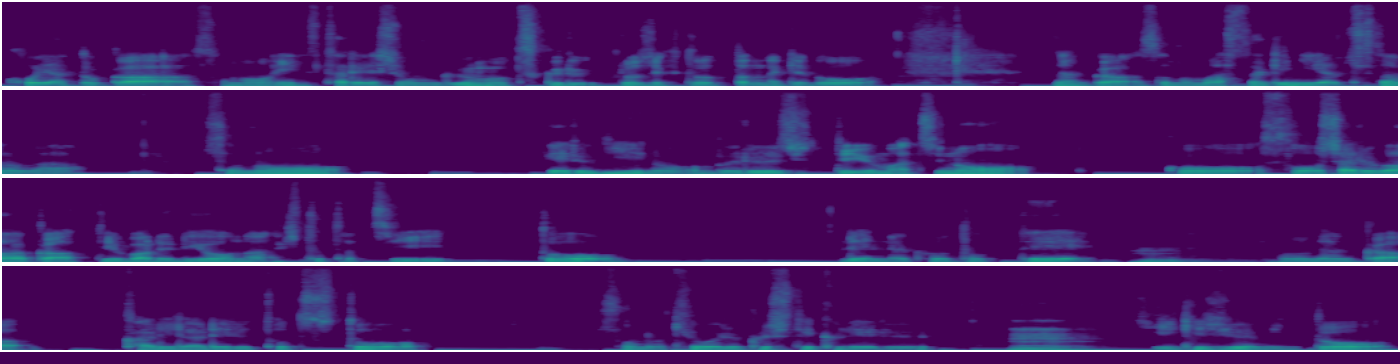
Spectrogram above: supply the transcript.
小屋とか、そのインスタレーション群を作るプロジェクトだったんだけど、なんかその真っ先にやってたのが、そのベルギーのブルージュっていう街のこうソーシャルワーカーって呼ばれるような人たちと連絡を取って、うん。そのなんか借りられる土地とその協力してくれるうん。地域住民と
